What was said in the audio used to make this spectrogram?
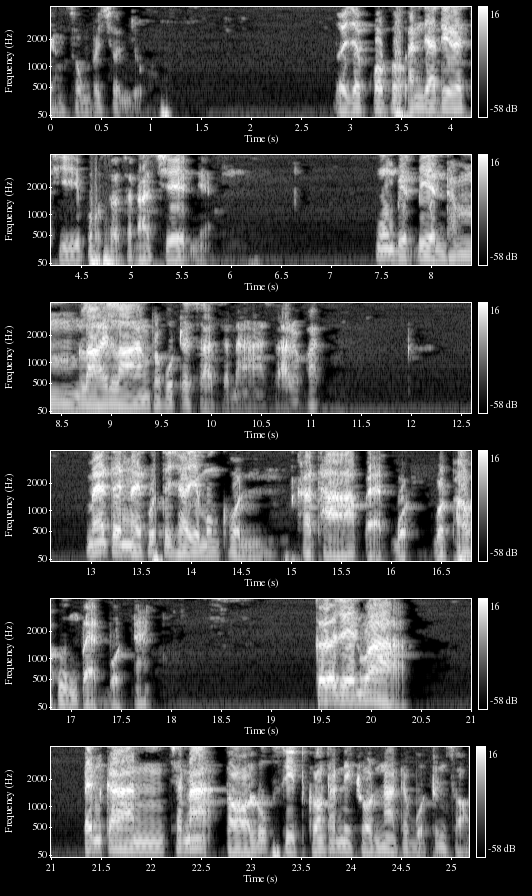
ยัางทรงไปชนอยู่ โดยเฉพาะพวกอัญญาเดรถีพวกศาสนาเชนเนี่ยมุ่งเบียดเบียนทำลายล้างพระพุทธศาสนาสารพัดแม้แต่ในพุทธชัยมงคลคาถาแปดบท บทพาหุงแปดบทนะก็จะเห็นว่า เป็นการชนะต่อลูกศิษย์ของท่านนิครนนาถบุตรถึงสอง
